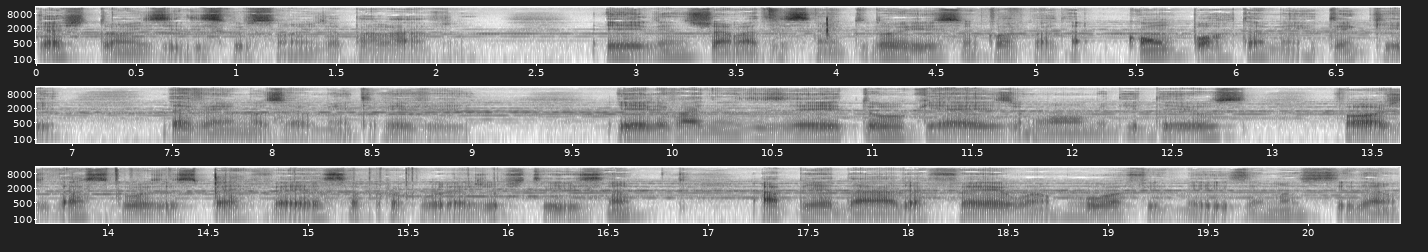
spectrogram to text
questões e discussões da palavra. Ele nos chama a atenção em tudo isso, um comportamento em que devemos realmente viver. Ele vai nos dizer: Tu que és um homem de Deus, foge das coisas perversas, procura a justiça, a piedade, a fé, o amor, a firmeza a mansidão.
